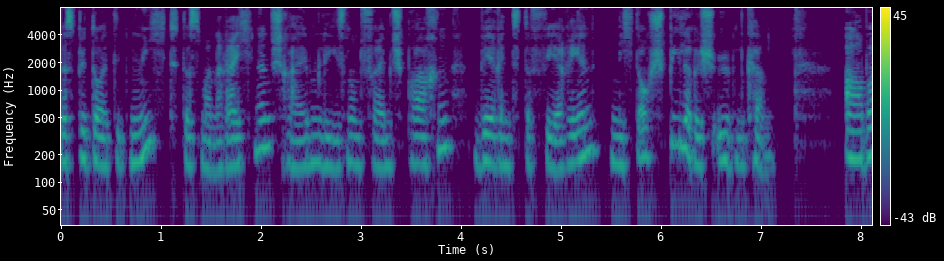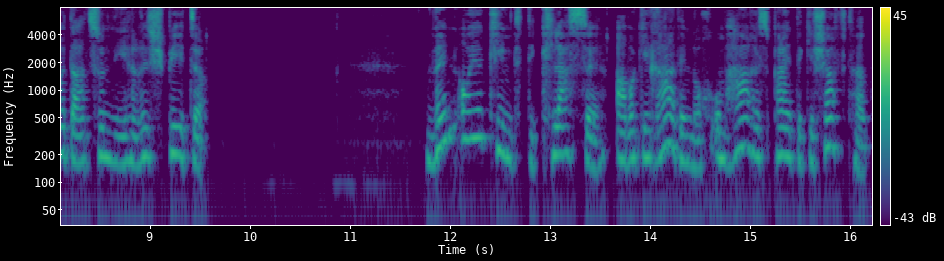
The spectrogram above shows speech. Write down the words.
Das bedeutet nicht, dass man Rechnen, Schreiben, Lesen und Fremdsprachen während der Ferien nicht auch spielerisch üben kann. Aber dazu Näheres später. Wenn euer Kind die Klasse aber gerade noch um Haaresbreite geschafft hat,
